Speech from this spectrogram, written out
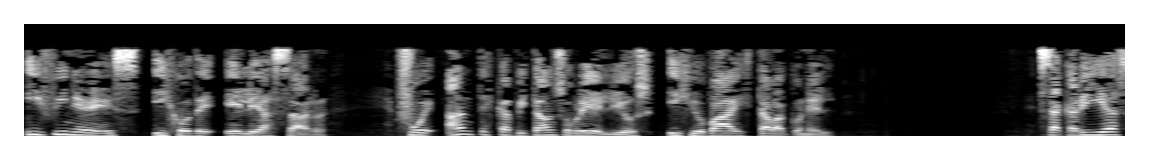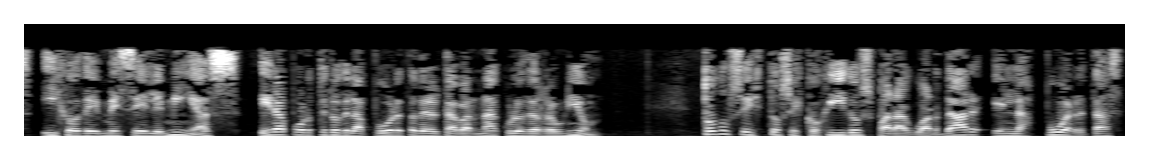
Y Finees, hijo de Eleazar, fue antes capitán sobre Helios, y Jehová estaba con él. Zacarías, hijo de Meselemías, era portero de la puerta del tabernáculo de reunión. Todos estos escogidos para guardar en las puertas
